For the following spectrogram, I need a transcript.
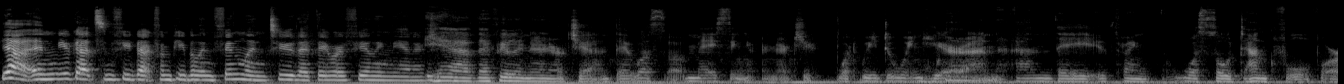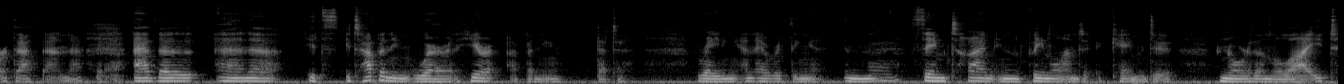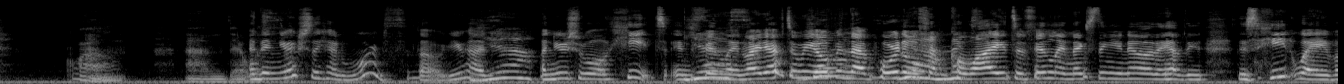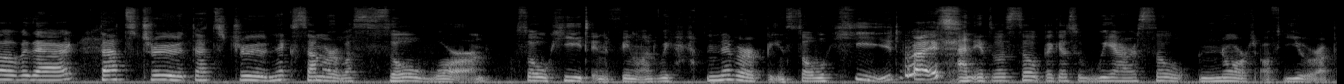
yeah and you got some feedback from people in finland too that they were feeling the energy. Yeah, they're feeling energy, and there was amazing energy what we're doing here, and and they thank was so thankful for that, and uh, and the and uh, it's it's happening where here happening that uh, raining and everything, and Right. same time in Finland came to Northern Light, wow. And, and there was and then you actually had warmth though you had yeah unusual heat in Yes. Finland right after we Yeah. opened that portal Yeah, from next- Kauai to Finland. Next thing you know, they have the, this heat wave over there. That's true. That's true. Next summer was so warm, so heat in Finland. We have never been so heat, Right. and it was so because we are so north of Europe,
